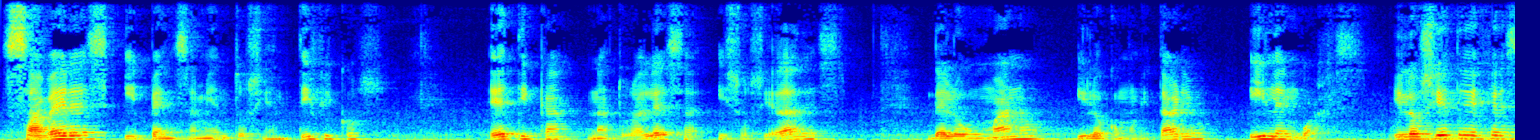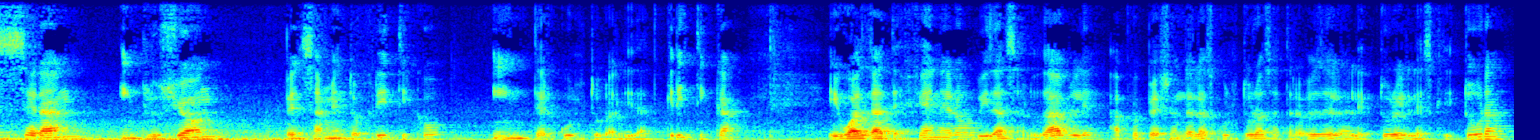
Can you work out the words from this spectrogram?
saberes y pensamientos científicos, ética, naturaleza y sociedades, de lo humano y lo comunitario y lenguajes. Y los siete ejes serán inclusión, pensamiento crítico, interculturalidad crítica, igualdad de género, vida saludable, apropiación de las culturas a través de la lectura y la escritura,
